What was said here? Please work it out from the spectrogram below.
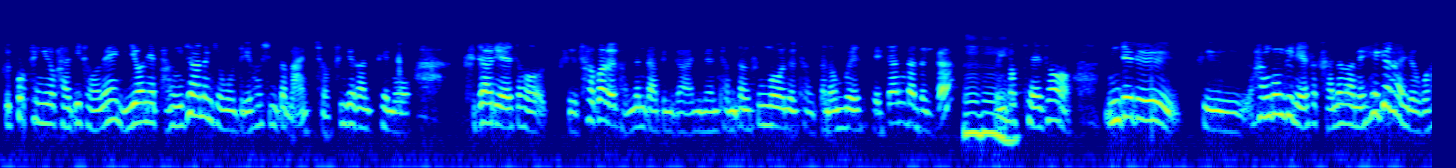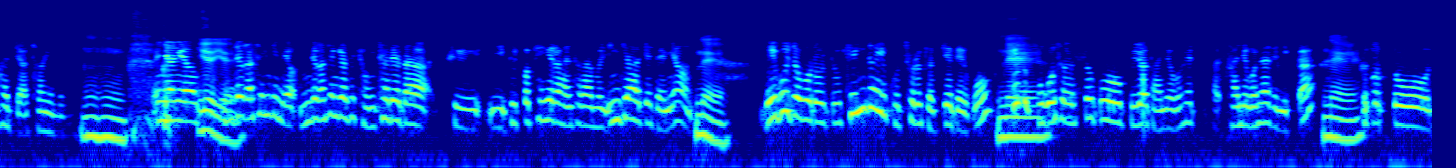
불법 행위로 가기 전에 미연에 방지하는 경우들이 훨씬 더 많죠. 승객한테 뭐 그 자리에서 그 사과를 받는다든가 아니면 담당 승무원을 잠깐 업무에서 배제한다든가 뭐 음, 이렇게 해서 문제를 그 항공기 내에서 가능하면 해결하려고 하죠. 저희는. 음, 왜냐하면 그- 예, 예. 문제가 생기면 문제가 생겨서 경찰에다 그 이 불법 행위를 한 사람을 인계하게 되면 네, 내부적으로도 굉장히 고초를 겪게 되고 네. 계속 보고서를 쓰고 불려 다니고 해, 다니고 해야 되니까 네, 그것도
